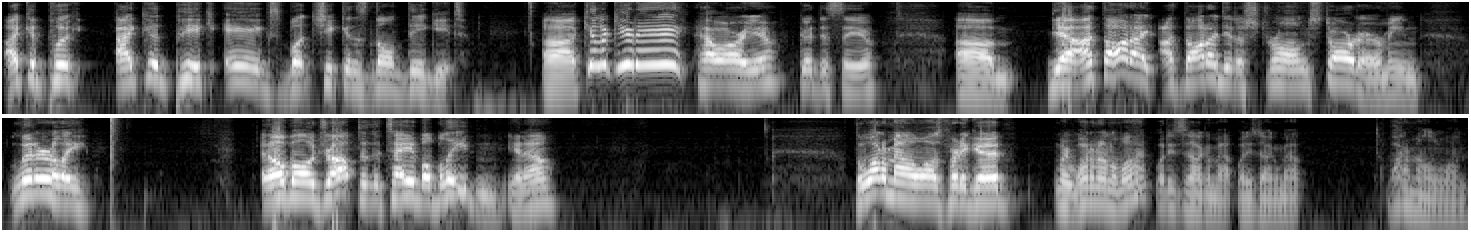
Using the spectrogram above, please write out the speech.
I could put I could pick eggs, but chickens don't dig it. Uh, Killer Cutie, how are you? Good to see you. Um, yeah, I thought I, I thought I did a strong starter. I mean, literally, elbow drop to the table, bleeding. You know. The watermelon one was pretty good. Wait, watermelon what? What is he talking about? What is he talking about? Watermelon one.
